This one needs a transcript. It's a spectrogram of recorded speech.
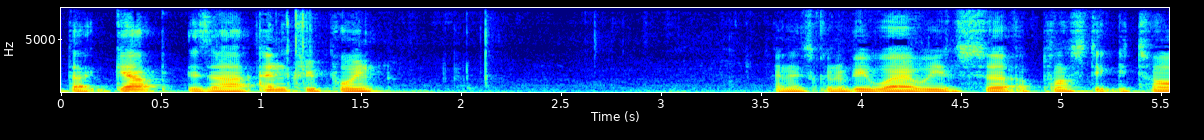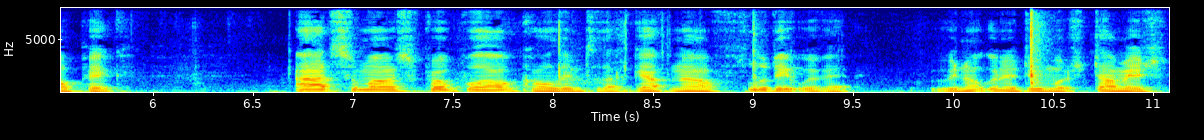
That gap is our entry point, And it's going to be where we insert a plastic guitar pick. Add some isopropyl alcohol into that gap now, flood it with it. We're not going to do much damage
